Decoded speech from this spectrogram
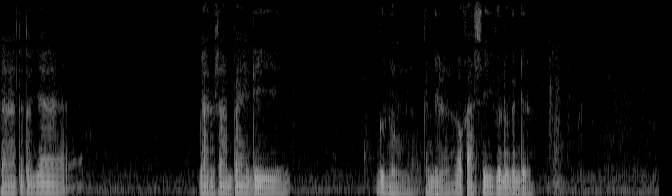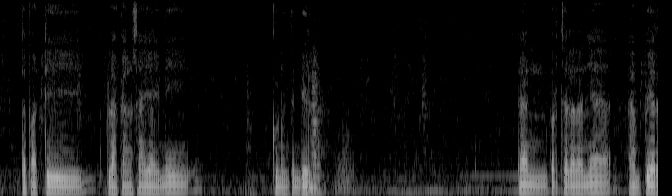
Nah, tentunya baru sampai di Gunung Kendil lokasi Gunung Kendil. Tepat di belakang saya ini Gunung Kendil. Dan perjalanannya hampir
